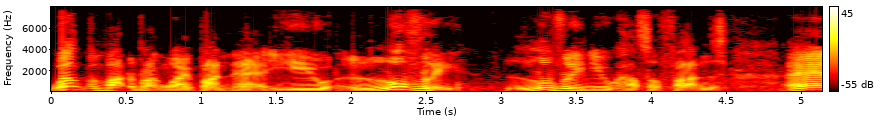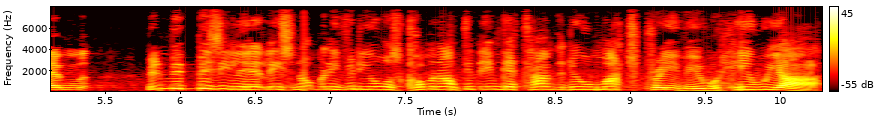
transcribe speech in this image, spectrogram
Welcome back to Black and White Banter, you lovely, lovely Newcastle fans. Um, been a bit busy lately, so not many videos coming out. Didn't even get time to do a match preview, but here we are.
